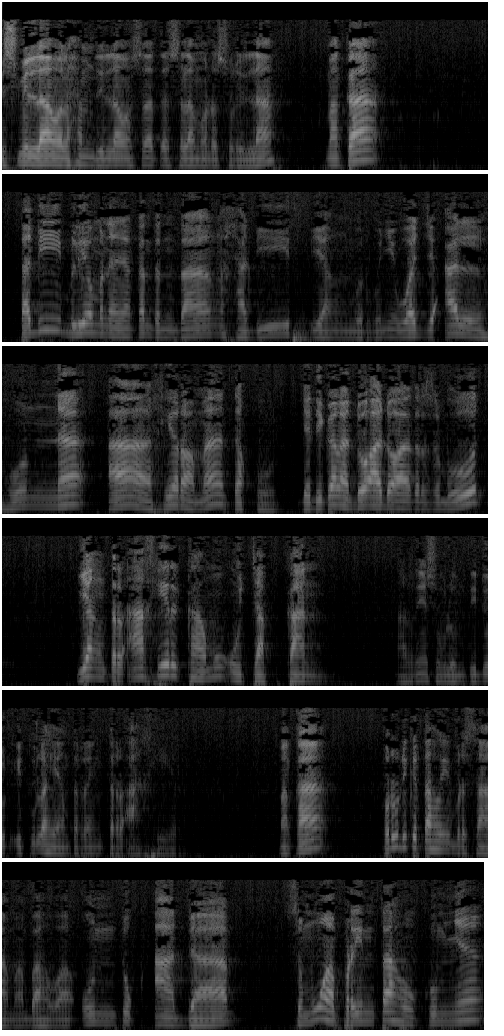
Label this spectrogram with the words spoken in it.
Bismillah walhamdulillah wassalatu wassalamu rasulillah. Maka tadi beliau menanyakan tentang hadis yang berbunyi waj'al hunna akhira ma taqul. Jadikanlah doa-doa tersebut yang terakhir kamu ucapkan. Artinya sebelum tidur itulah yang ter terakhir. Maka Perlu diketahui bersama bahwa untuk adab semua perintah hukumnya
